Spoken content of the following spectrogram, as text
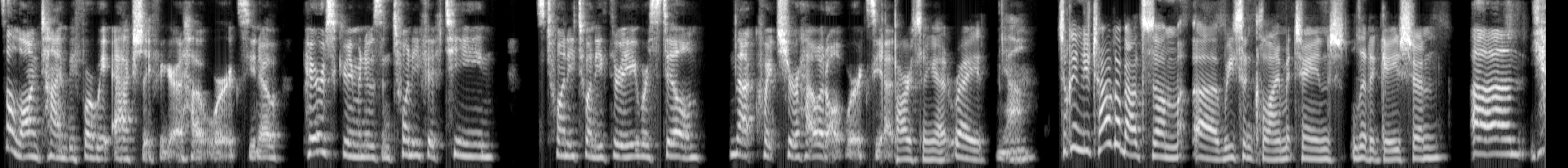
it's a long time before we actually figure out how it works. You know, Paris Agreement was in 2015. It's 2023. We're still not quite sure how it all works yet. Parsing it, right. Yeah. So, can you talk about some uh, recent climate change litigation um, yeah,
